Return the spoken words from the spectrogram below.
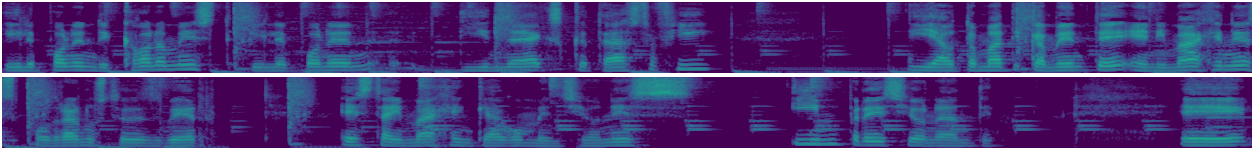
y le ponen The Economist y le ponen The Next Catastrophe y automáticamente en imágenes podrán ustedes ver esta imagen que hago mención. Es impresionante. Eh,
